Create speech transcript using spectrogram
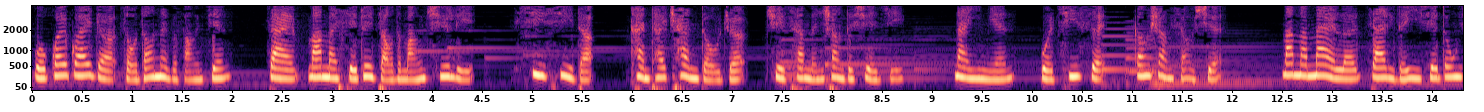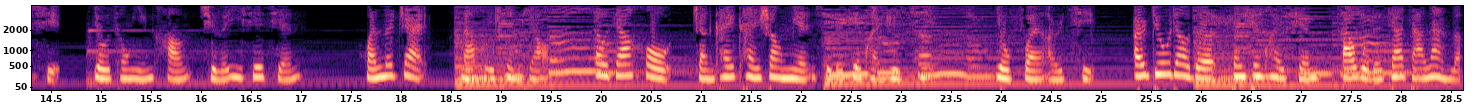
我乖乖地走到那个房间，在妈妈斜对角的盲区里，细细地看她颤抖着去擦门上的血迹。那一年，我七岁。刚上小学，妈妈卖了家里的一些东西，又从银行取了一些钱，还了债，拿回欠条。到家后展开看上面写的借款日期，又伏案而泣。而丢掉的三千块钱，把我的家砸烂了，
